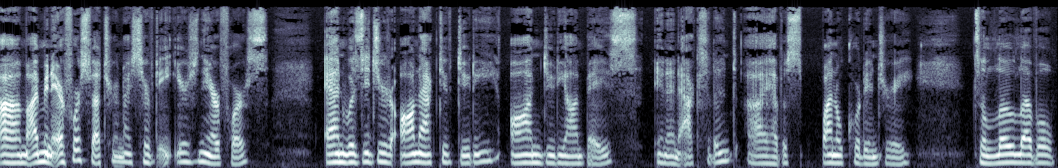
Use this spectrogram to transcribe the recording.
Um, I'm an Air Force veteran. I served eight years in the Air Force and was injured on active duty, on duty on base in an accident. I have a spinal cord injury. It's a low level,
